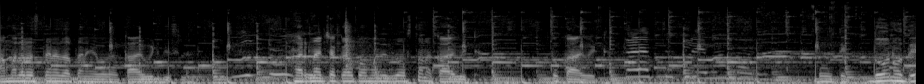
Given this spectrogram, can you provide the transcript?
आम्हाला रस्त्याने जाताना हे बघा काळवीट दिसलं हरणाच्या कळपामध्ये जो असतो ना काळवीट तो काळवीट. बहुतेक. दोन होते.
